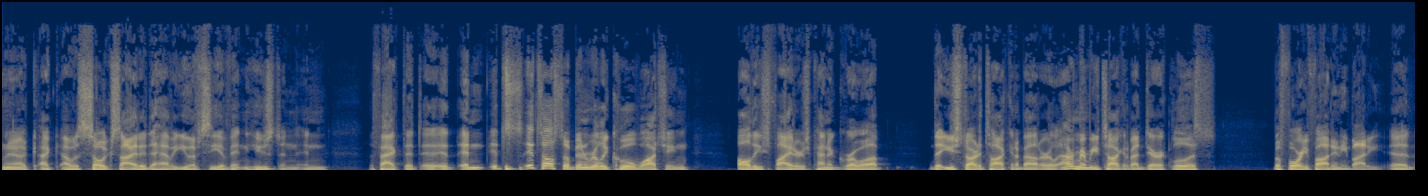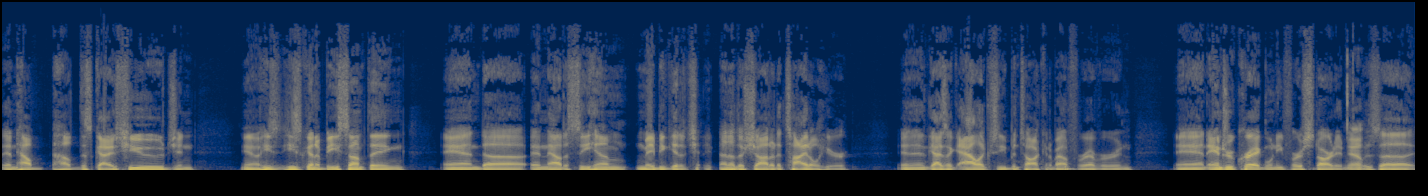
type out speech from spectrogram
you know I, I was so excited to have a UFC event in Houston, and the fact that it and it's it's also been really cool watching all these fighters kind of grow up that you started talking about earlier. I remember you talking about Derrick Lewis before he fought anybody, and, and how how this guy's huge, and you know he's he's going to be something, and uh, and now to see him maybe get a ch- another shot at a title here, and guys like Alex you've been talking about forever, and and Andrew Craig when he first started Yep. it was uh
